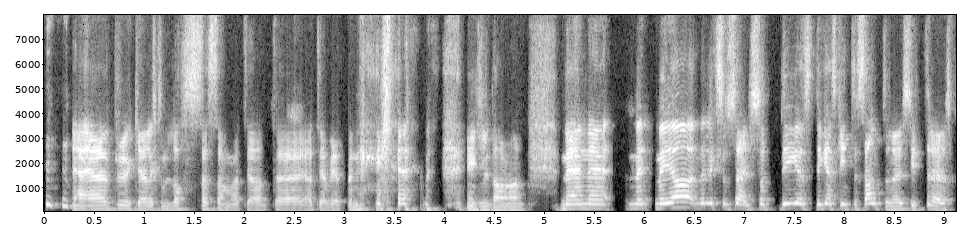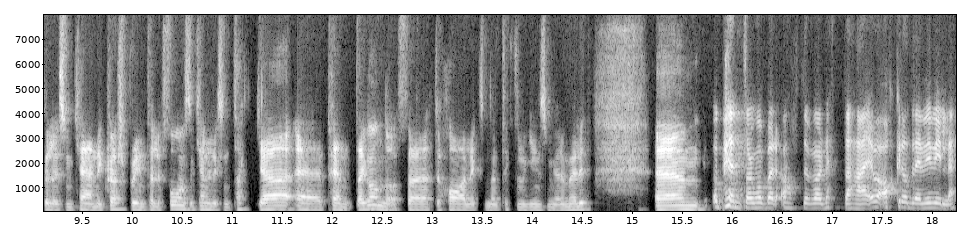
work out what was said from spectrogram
ja, jag brukar liksom låtsas som att jag, inte, att jag vet, men egentligen inte har någon. Men, eh, men, men, ja, men liksom så, här, så det, är, det är ganska intressant när du sitter där och spelar liksom Candy Crush på din telefon så kan du liksom tacka eh, Pentagon då för att du har liksom den teknologin som gör det möjligt. Um, och Pentagon bara, oh, det var detta här, det var akkurat det vi ville.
